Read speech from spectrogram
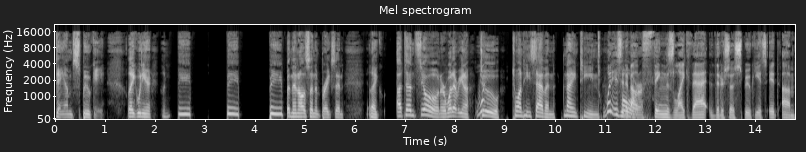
damn spooky. Like when you hear like, beep, beep, beep, and then all of a sudden it breaks in, like attention or whatever, you know, two, 27, 19. What is it about things like that that are so spooky? It's it. Um,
